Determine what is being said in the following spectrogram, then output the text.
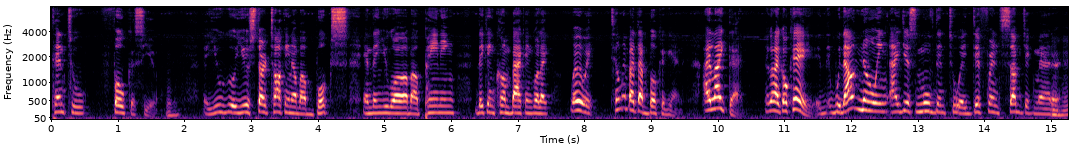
tend to focus you. Mm-hmm you you start talking about books and then you go about painting they can come back and go like wait, wait, wait. Tell me about that book again. I like that. They're like, okay, without knowing, I just moved into a different subject matter, mm-hmm.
